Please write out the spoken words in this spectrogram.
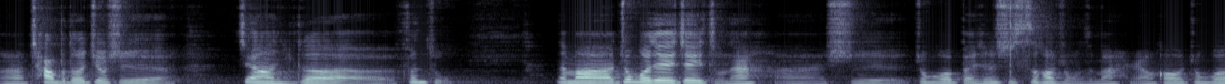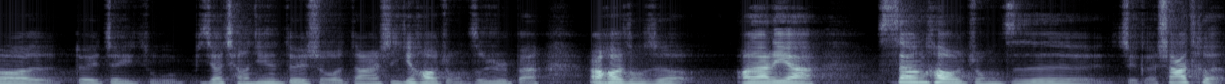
啊，差不多就是。这样一个分组，那么中国队这一组呢？呃，是中国本身是四号种子嘛，然后中国队这一组比较强劲的对手当然是一号种子日本，二号种子澳大利亚，三号种子这个沙特，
